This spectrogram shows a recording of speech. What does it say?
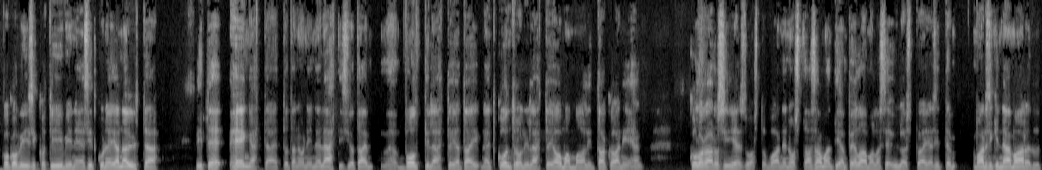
koko viisikko tiiviinen. Ja sitten kun ei anna yhtään itse hengähtää, että tota, no, niin ne lähtisi jotain volttilähtöjä tai näitä kontrollilähtöjä oman maalin takaa, niin eihän Colorado siihen suostu, vaan ne nostaa saman tien pelaamalla se ylöspäin. Ja sitten varsinkin nämä määrätyt,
